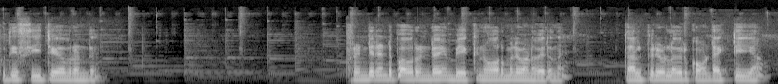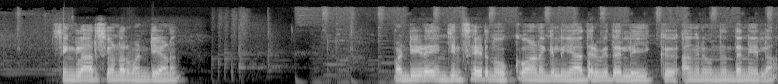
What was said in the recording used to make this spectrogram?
പുതിയ സീറ്റ് ഉണ്ട്. ഫ്രണ്ട് രണ്ട് പവർ വിൻഡോയും ബേക്ക് നോർമലുമാണ് വരുന്നത് താല്പര്യമുള്ളവർ കോൺടാക്റ്റ് ചെയ്യാം. സിംഗിൾ ആർ സി ഓണർ വണ്ടിയാണ്. വണ്ടിയുടെ എൻജിൻ സൈഡ് നോക്കുവാണെങ്കിൽ യാതൊരുവിധ ലീക്ക് അങ്ങനെ ഒന്നും തന്നെ ഇല്ല.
